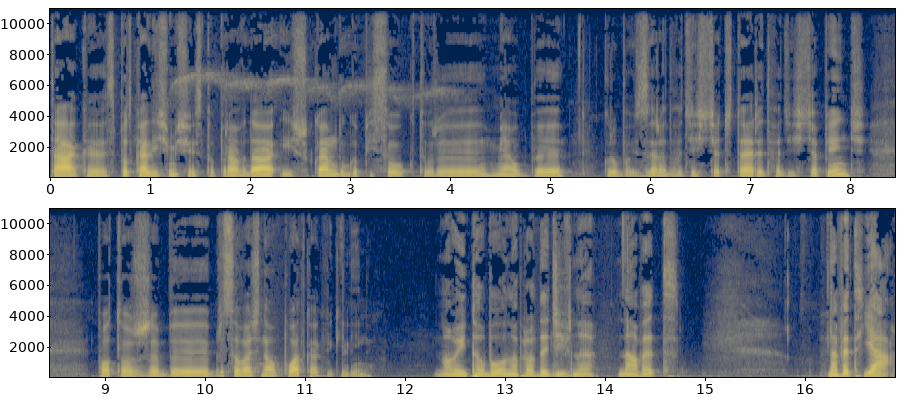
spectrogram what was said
Tak, e, spotkaliśmy się, jest to prawda, i szukałem długopisu, który miałby grubość 0,24-25 po to, żeby rysować na opłatkach wigilijnych. No i to było naprawdę dziwne. Nawet, nawet ja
